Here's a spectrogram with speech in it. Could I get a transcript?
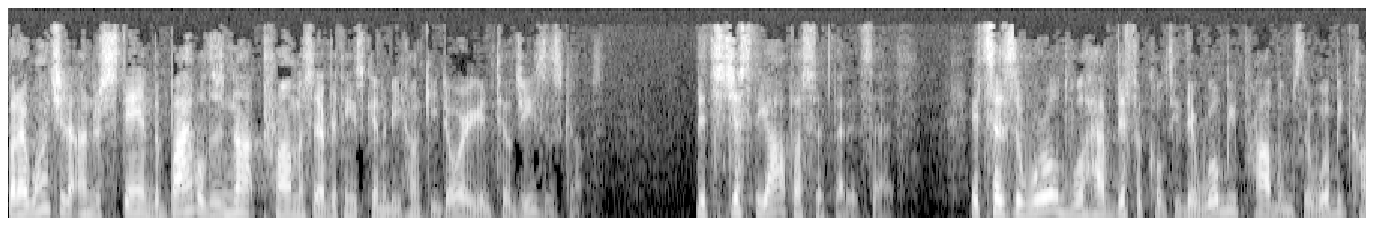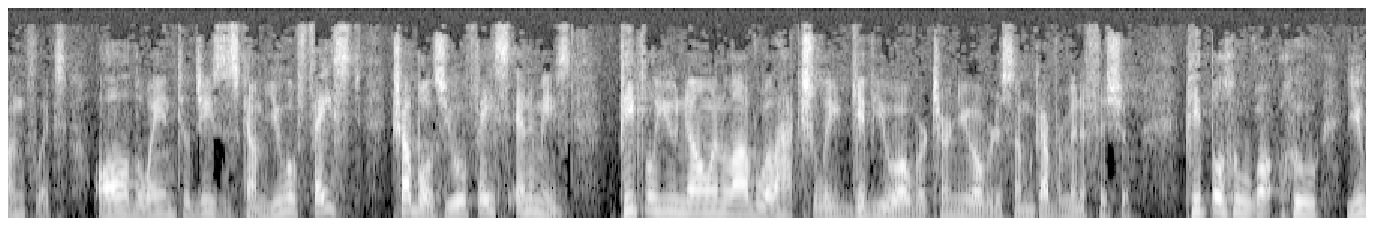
But I want you to understand the Bible does not promise everything's going to be hunky dory until Jesus comes. It's just the opposite that it says. It says the world will have difficulty. There will be problems. There will be conflicts all the way until Jesus comes. You will face troubles. You will face enemies. People you know and love will actually give you over, turn you over to some government official. People who, who you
